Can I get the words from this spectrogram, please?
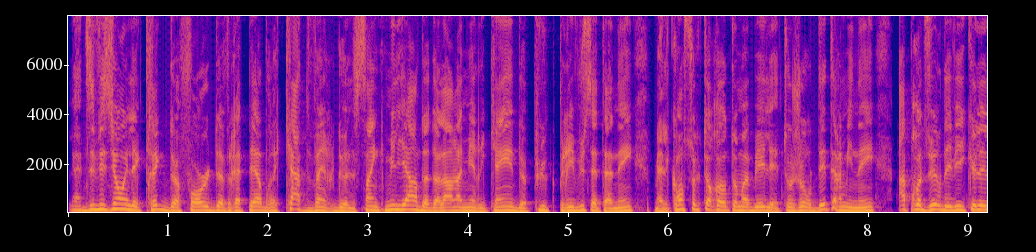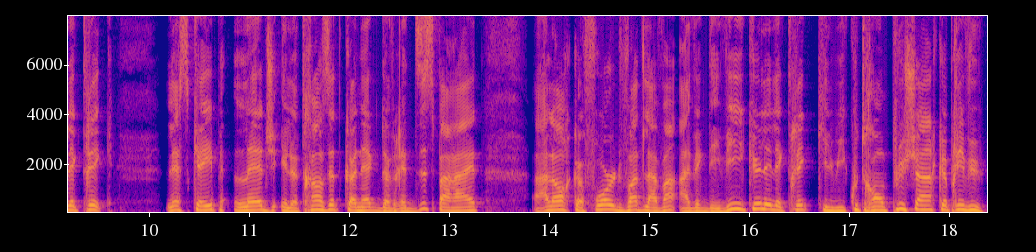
La division électrique de Ford devrait perdre 4,5 milliards de dollars américains de plus que prévu cette année, mais le constructeur automobile est toujours déterminé à produire des véhicules électriques. L'Escape, l'Edge et le Transit Connect devraient disparaître alors que Ford va de l'avant avec des véhicules électriques qui lui coûteront plus cher que prévu.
